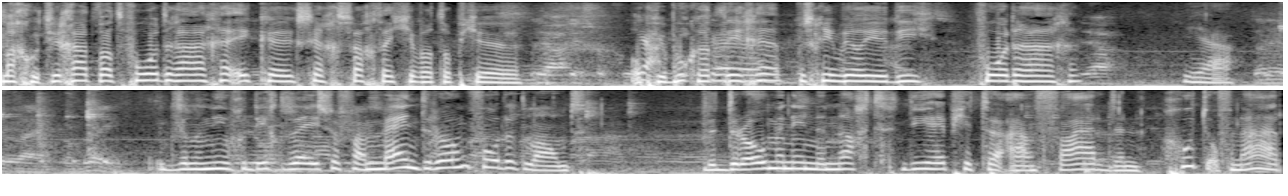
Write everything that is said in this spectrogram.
Maar goed, je gaat wat voordragen. Ik, eh, ik zeg, zag dat je wat op je, op Ja, je boek ik, had eh, liggen. Misschien wil je die voordragen. Ja. Ik wil een nieuw gedicht lezen van Mijn droom voor het land. De dromen in de nacht, die heb je te aanvaarden, goed of naar.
